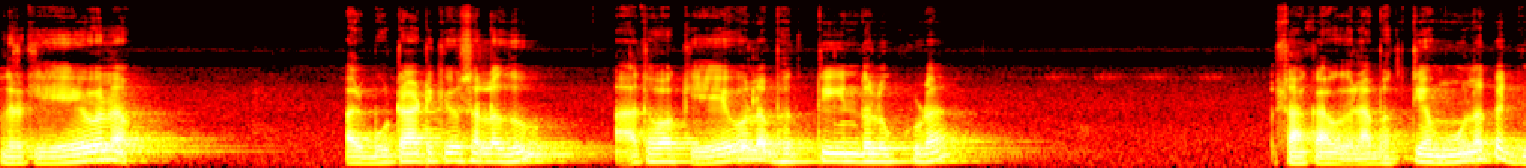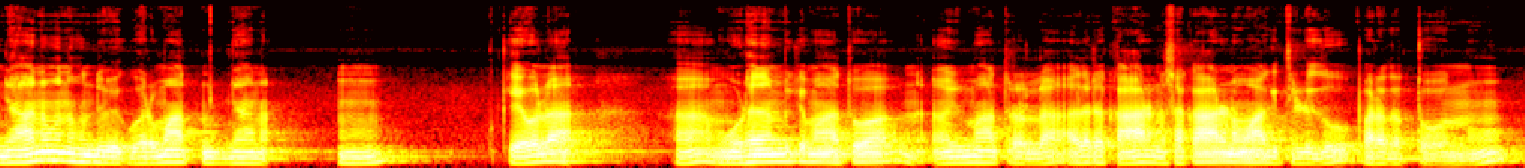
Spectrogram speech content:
ಅಂದರೆ ಕೇವಲ ಅಲ್ಲಿ ಬೂಟಾಟಿಕೆಯೂ ಸಲ್ಲದು ಅಥವಾ ಕೇವಲ ಭಕ್ತಿಯಿಂದಲೂ ಕೂಡ ಸಾಕಾಗುವುದಿಲ್ಲ. ಭಕ್ತಿಯ ಮೂಲಕ ಜ್ಞಾನವನ್ನು ಹೊಂದಬೇಕು. ಪರಮಾತ್ಮ ಜ್ಞಾನ. ಕೇವಲ ಮೂಢನಂಬಿಕೆ ಅಥವಾ ಇದು ಮಾತ್ರ ಅಲ್ಲ ಅದರ ಕಾರಣ, ಸಕಾರಣವಾಗಿ ತಿಳಿದು ಪರತತ್ವವನ್ನು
